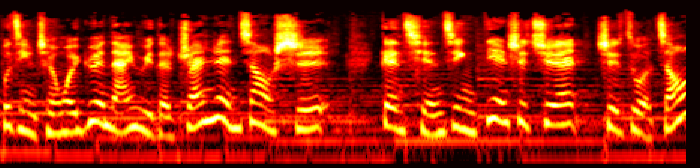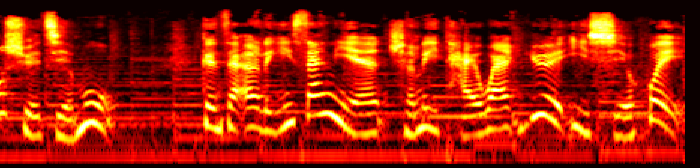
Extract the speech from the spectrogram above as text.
不仅成为越南语的专任教师，更前进电视圈制作教学节目，更在二零一三年成立台湾越裔协会，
